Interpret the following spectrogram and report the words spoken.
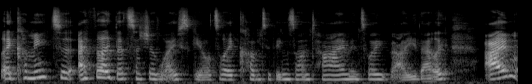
like coming to i feel like that's such a life skill to like come to things on time and to like value that. Like i'm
